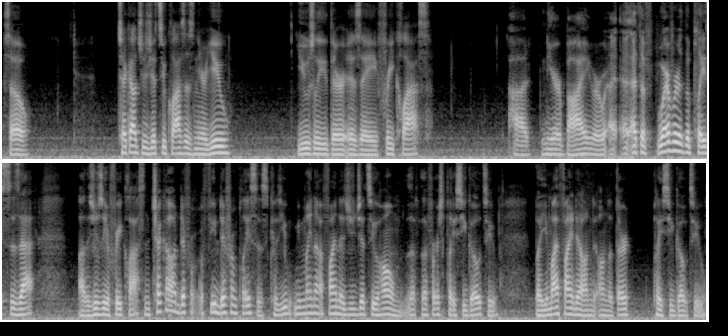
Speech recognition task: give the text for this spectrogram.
So, check out jujitsu classes near you. Usually, there is a free class uh, nearby or at the wherever the place is at. Uh, there's usually a free class, and check out a different, a few different places because you, you might not find a jujitsu home the, the first place you go to, but you might find it on on the third place you go to,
